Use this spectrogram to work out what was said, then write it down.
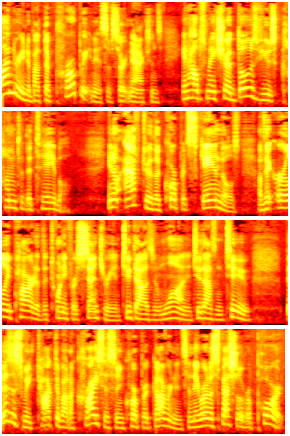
wondering about the appropriateness of certain actions. It helps make sure those views come to the table. You know, after the corporate scandals of the early part of the 21st century in 2001 and 2002, Businessweek talked about a crisis in corporate governance, and they wrote a special report,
